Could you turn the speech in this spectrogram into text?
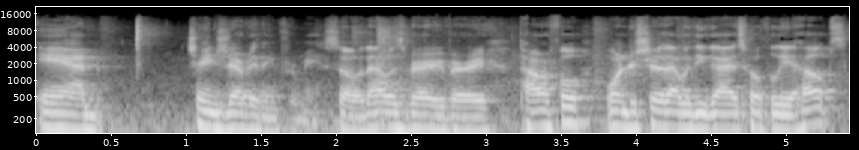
and changed everything for me. So that was very, very powerful. Wanted to share that with you guys. Hopefully it helps.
